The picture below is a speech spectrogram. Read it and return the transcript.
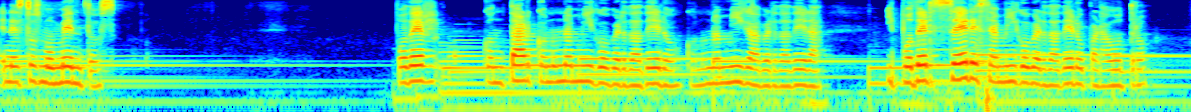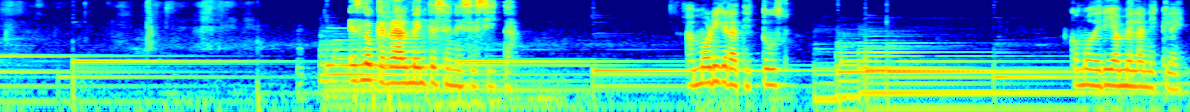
en estos momentos, poder contar con un amigo verdadero, con una amiga verdadera y poder ser ese amigo verdadero para otro, es lo que realmente se necesita. Amor y gratitud, como diría Melanie Clay.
